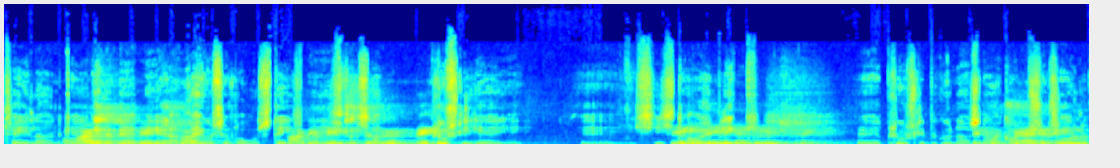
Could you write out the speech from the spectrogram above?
taleren kan ikke lade være med at revse vores statsminister, som pludselig her i, øh, i sidste øjeblik øh, pludselig begynder at snakke om social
